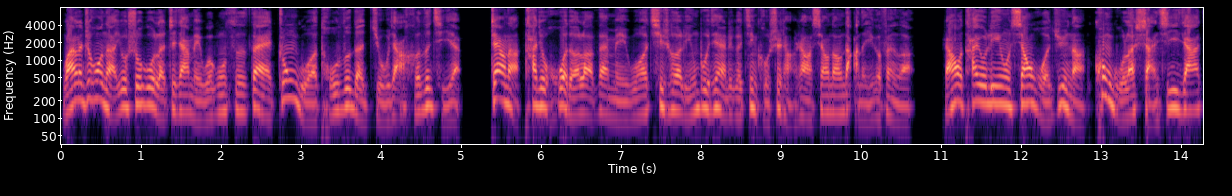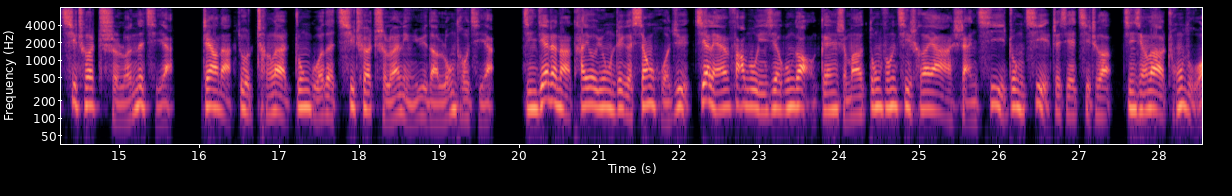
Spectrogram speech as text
完了之后呢，又收购了这家美国公司在中国投资的九家合资企业。这样呢，他就获得了在美国汽车零部件这个进口市场上相当大的一个份额。然后他又利用香火炬呢，控股了陕西一家汽车齿轮的企业，这样呢就成了中国的汽车齿轮领域的龙头企业。紧接着呢，他又用这个香火炬接连发布一些公告，跟什么东风汽车呀、陕汽、重汽这些汽车进行了重组。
